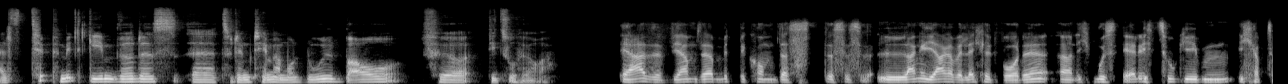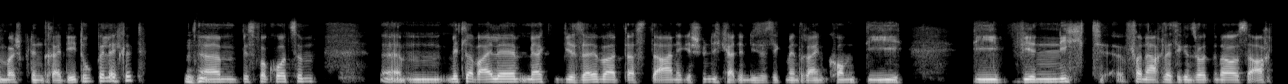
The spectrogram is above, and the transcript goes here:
als Tipp mitgeben würdest äh, zu dem Thema Modulbau für die Zuhörer? Ja, also wir haben sehr mitbekommen, dass, dass es lange Jahre belächelt wurde. Ich muss ehrlich zugeben, ich habe zum Beispiel den 3D-Druck belächelt mhm. ähm, bis vor kurzem. Ähm, mittlerweile merken wir selber, dass da eine Geschwindigkeit in dieses Segment reinkommt, die die wir nicht vernachlässigen sollten oder außer Acht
